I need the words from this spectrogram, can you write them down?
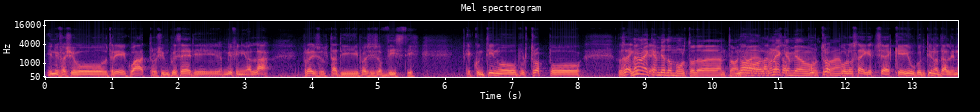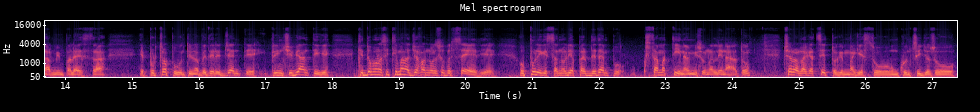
Io ne facevo 3, 4, 5 serie, a me finiva là, però i risultati poi si sono visti. E continuo purtroppo. Lo sai Ma che non è c'è- cambiato molto, da- Antonio. eh, la non è cosa- cambiato molto. Purtroppo eh. lo sai che c'è, che io continuo ad allenarmi in palestra e purtroppo continuo a vedere gente, principianti che, che dopo una settimana già fanno le super serie, oppure che stanno lì a perdere tempo. Stamattina io mi sono allenato, c'era un ragazzetto che mi ha chiesto un consiglio su-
